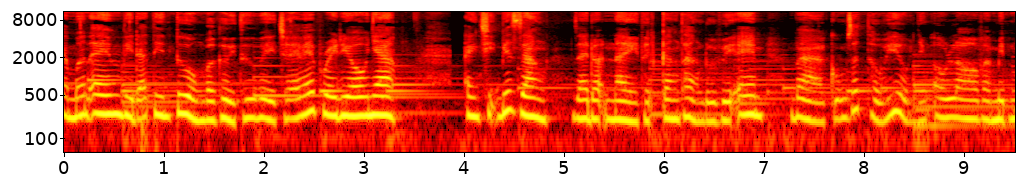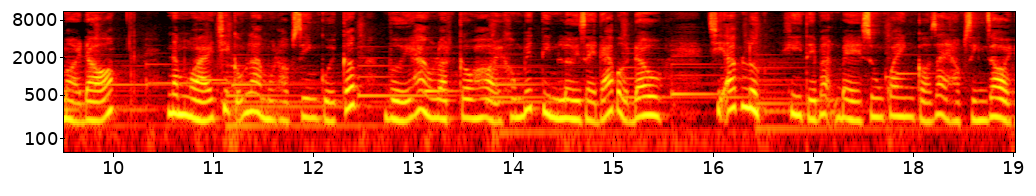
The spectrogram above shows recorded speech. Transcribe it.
Cảm ơn em vì đã tin tưởng và gửi thư về cho FF Radio nha. Anh chị biết rằng giai đoạn này thật căng thẳng đối với em và cũng rất thấu hiểu những âu lo và mệt mỏi đó. Năm ngoái chị cũng là một học sinh cuối cấp với hàng loạt câu hỏi không biết tìm lời giải đáp ở đâu. Chị áp lực khi thấy bạn bè xung quanh có giải học sinh giỏi,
